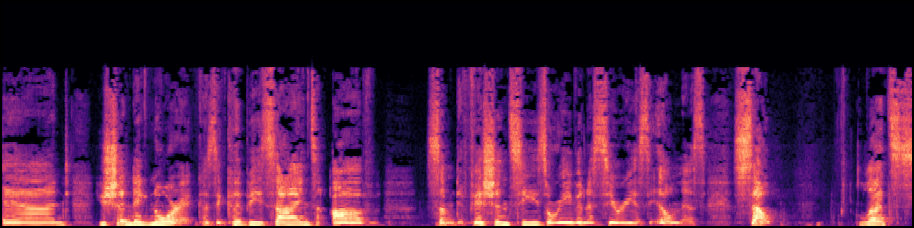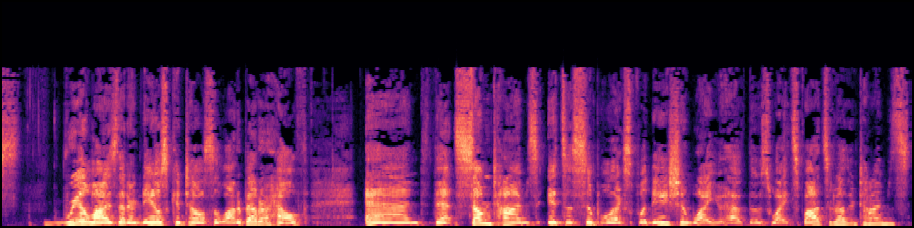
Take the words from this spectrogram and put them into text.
And you shouldn't ignore it because it could be signs of some deficiencies, or even a serious illness. So let's realize that our nails can tell us a lot about our health and that sometimes it's a simple explanation why you have those white spots and other times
